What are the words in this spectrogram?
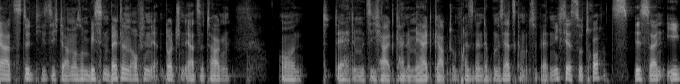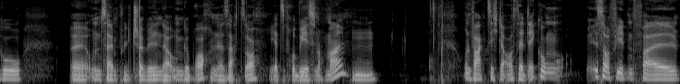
Ärzte, die sich da immer so ein bisschen betteln auf den deutschen Ärztetagen. Und der hätte mit Sicherheit keine Mehrheit gehabt, um Präsident der Bundesärztekammer zu werden. Nichtsdestotrotz ist sein Ego äh, und sein politischer Willen da ungebrochen. Er sagt so, jetzt probiere ich es nochmal. Mhm. Und wagt sich da aus der Deckung. Ist auf jeden Fall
